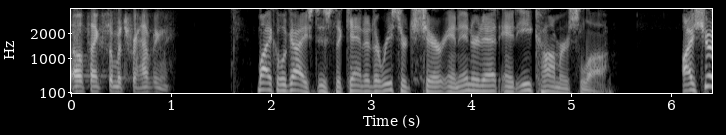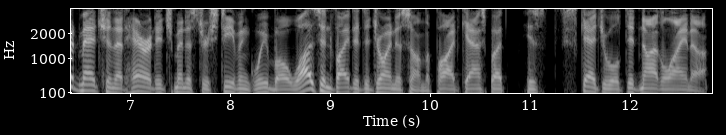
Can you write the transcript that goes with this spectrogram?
Oh, thanks so much for having me. Michael Geist is the Canada Research Chair in Internet and E-commerce Law. I should mention that Heritage Minister Steven Guilbeault was invited to join us on the podcast, but his schedule did not line up.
